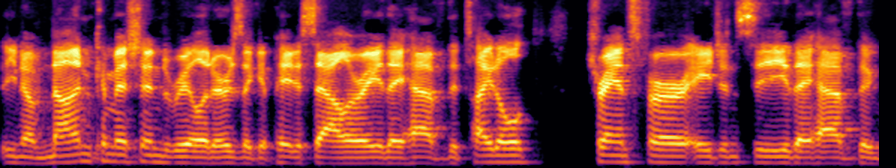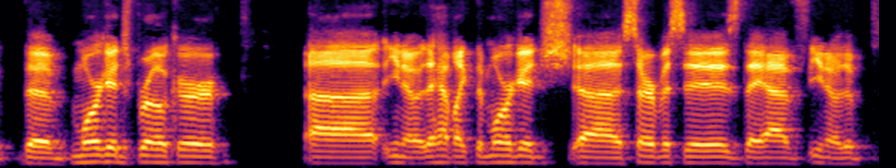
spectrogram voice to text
you know non-commissioned realtors that get paid a salary. They have the title transfer agency. They have the the mortgage broker uh you know they have like the mortgage uh services. They have you know the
